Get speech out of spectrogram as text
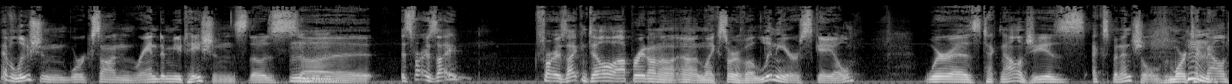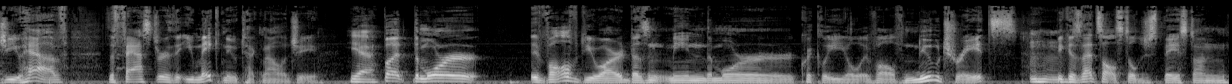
evolution works on random mutations. Those, uh, as far as I, as far as I can tell, operate on a on like sort of a linear scale whereas technology is exponential. The more technology you have, the faster that you make new technology. yeah. But the more evolved you are doesn't mean the more quickly you'll evolve new traits because that's all still just based on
